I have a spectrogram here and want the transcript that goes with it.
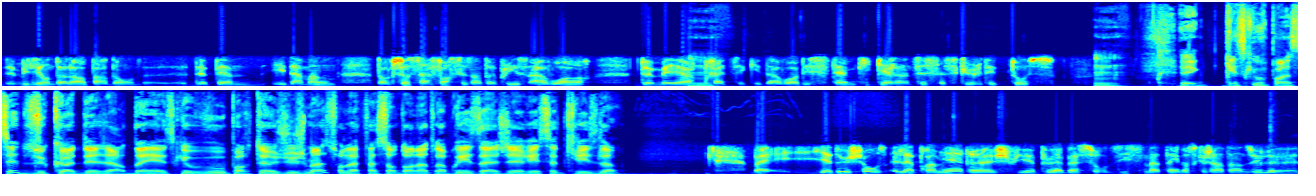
de, millions de dollars pardon, de, peines et d'amendes. Donc ça, ça force les entreprises à avoir de meilleures hmm. pratiques et d'avoir des systèmes qui garantissent la sécurité de tous. Hmm. Qu'est-ce que vous pensez du Code des jardins? Est-ce que vous portez un jugement sur la façon dont l'entreprise a géré cette crise-là? Ben, il y a deux choses. La première, euh, je suis un peu abasourdi ce matin lorsque j'ai entendu le,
